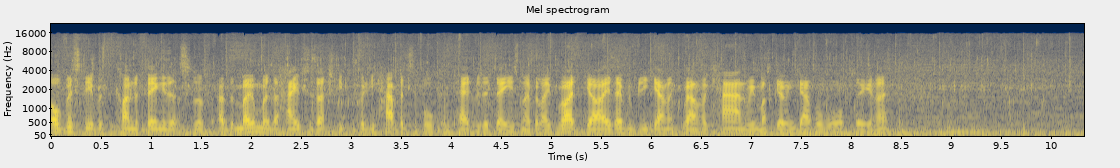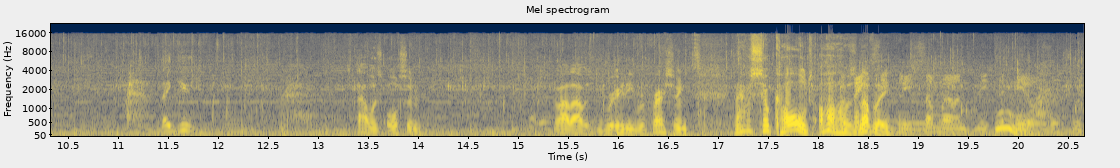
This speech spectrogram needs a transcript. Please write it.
Obviously, it was the kind of thing that sort of, at the moment, the house is actually pretty habitable compared with the days when I'd be like, right, guys, everybody gather, grab a can, we must go and gather water, you know? Thank you. That was awesome. Wow, that was really refreshing. That was so cold. Oh, that was lovely. Somewhere underneath the hill that was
